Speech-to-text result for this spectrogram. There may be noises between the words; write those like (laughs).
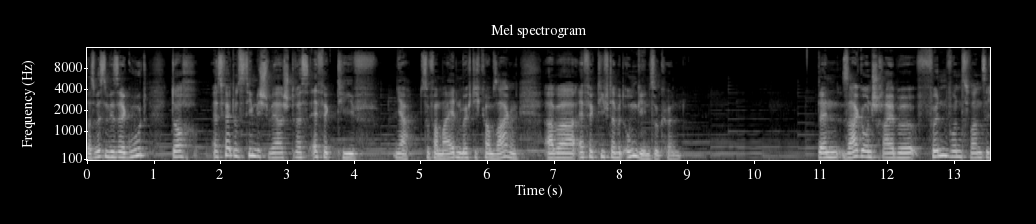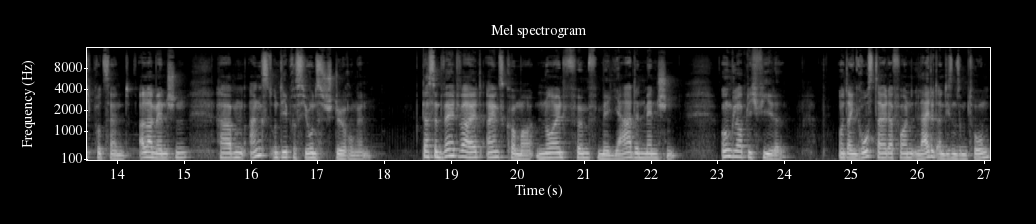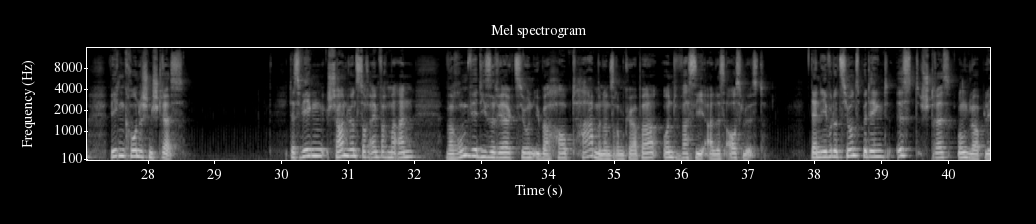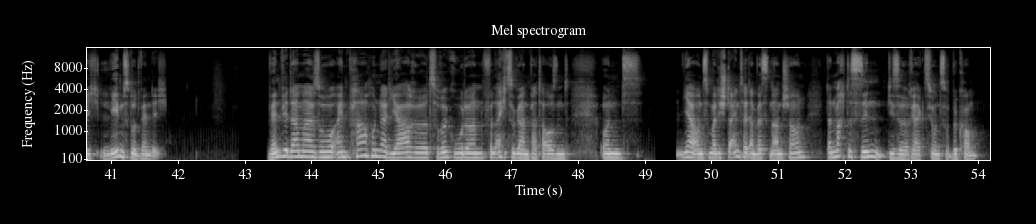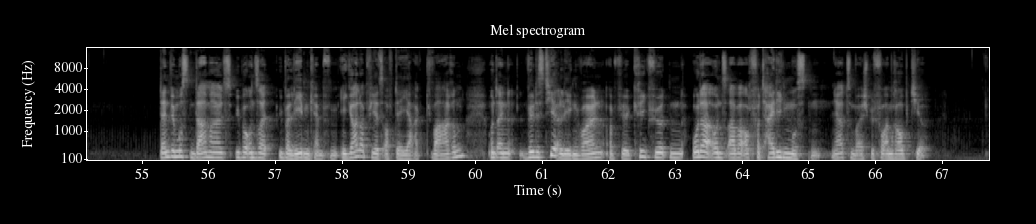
Das wissen wir sehr gut, doch es fällt uns ziemlich schwer, Stress effektiv ja, zu vermeiden möchte ich kaum sagen, aber effektiv damit umgehen zu können. Denn sage und schreibe, 25% aller Menschen haben Angst- und Depressionsstörungen. Das sind weltweit 1,95 Milliarden Menschen. Unglaublich viele. Und ein Großteil davon leidet an diesem Symptom wegen chronischen Stress. Deswegen schauen wir uns doch einfach mal an, warum wir diese Reaktion überhaupt haben in unserem Körper und was sie alles auslöst. Denn evolutionsbedingt ist Stress unglaublich lebensnotwendig. Wenn wir da mal so ein paar hundert Jahre zurückrudern, vielleicht sogar ein paar tausend, und ja, uns mal die Steinzeit am besten anschauen, dann macht es Sinn, diese Reaktion zu bekommen. Denn wir mussten damals über unser Überleben kämpfen, egal ob wir jetzt auf der Jagd waren und ein wildes Tier erlegen wollen, ob wir Krieg führten oder uns aber auch verteidigen mussten, ja, zum Beispiel vor einem Raubtier.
